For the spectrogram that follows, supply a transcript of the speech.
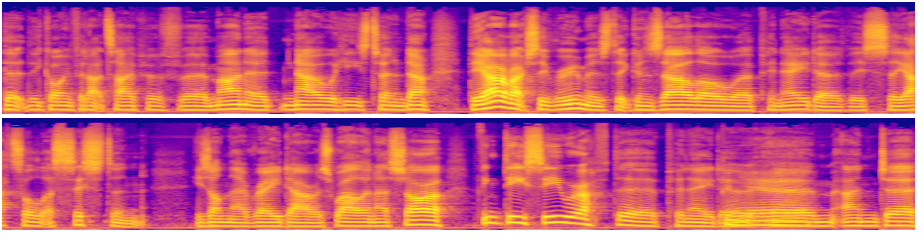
that they're going for that type of uh, manner. Now he's turning down. There are actually rumours that Gonzalo uh, Pineda, the Seattle assistant, is on their radar as well. And I saw, I think DC were after Pineda, Yeah. um, and uh,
